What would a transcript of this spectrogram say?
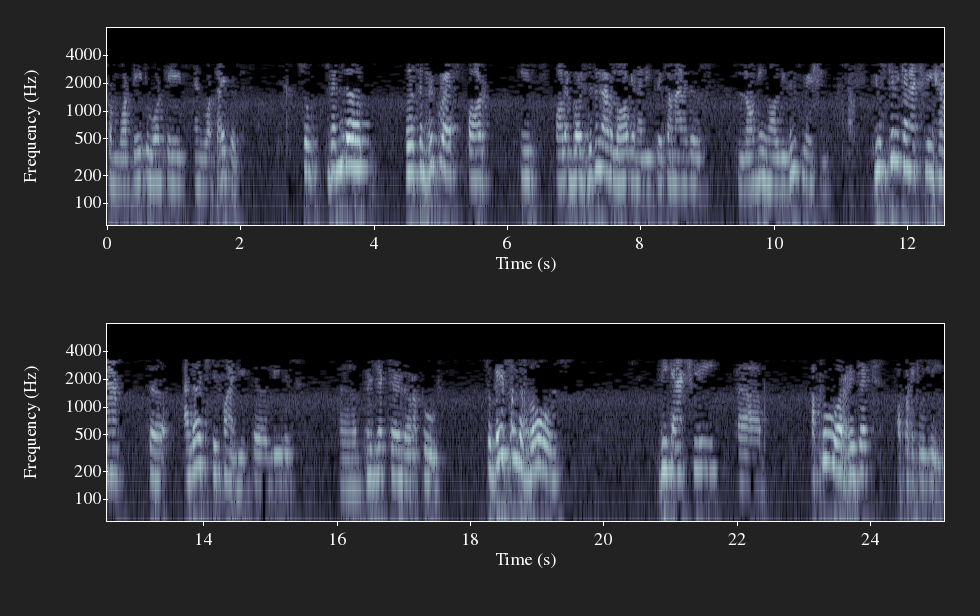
from what day to what date, and what type is. So when the person requests or if all employees doesn't have a login and if some managers logging all these information, you still can actually have the alerts defined if the leave is uh, rejected or approved. So based on the roles, we can actually uh, approve or reject a particular leave.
